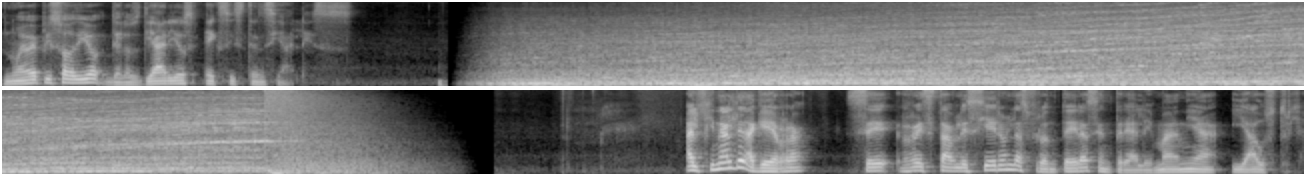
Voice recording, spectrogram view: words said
nuevo episodio de los diarios existenciales. Al final de la guerra se restablecieron las fronteras entre Alemania y Austria,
